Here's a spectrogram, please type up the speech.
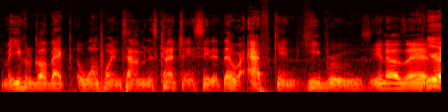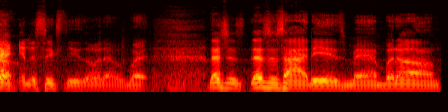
I mean, you could go back at one point in time in this country and see that there were African Hebrews, you know, what I'm saying, Yeah. back in the '60s or whatever. But that's just that's just how it is, man. But um,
